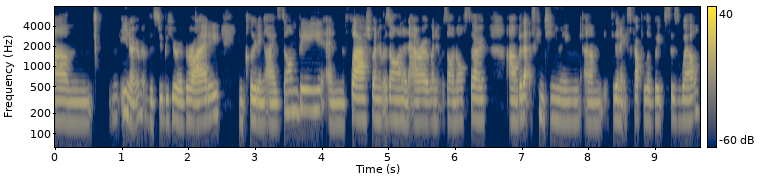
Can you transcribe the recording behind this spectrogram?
Um, you know, of the superhero variety, including iZombie and Flash when it was on, and Arrow when it was on also. Um, but that's continuing um, for the next couple of weeks as well.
